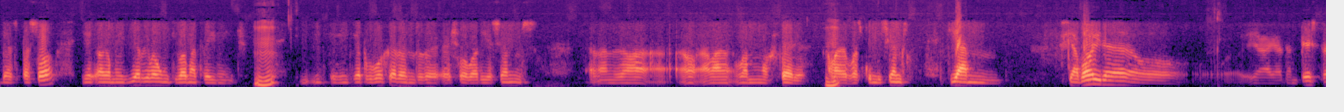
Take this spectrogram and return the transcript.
de, de, de, de, i al migdia arriba a un quilòmetre i mig. Uh -huh. I, i que provoca doncs, eh, això, variacions doncs, a, a, a la- l'atmosfera, a la, les condicions que hi ha, si hi ha boira o hi ha, hi ha tempesta.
